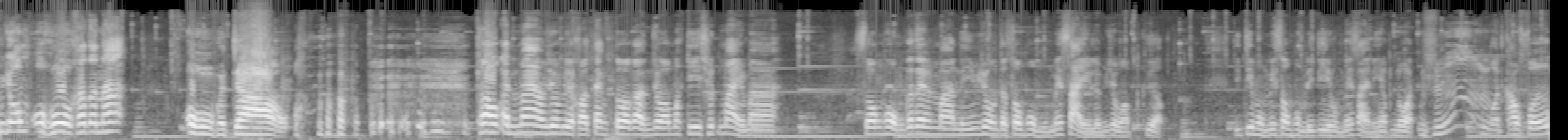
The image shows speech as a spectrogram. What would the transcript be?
พี่ชมโอ้โหคาตานะ โอ้พระเจ้า เข้ากันมากผู้ชมเดี๋ยวขอแต่งตัวก่อนผู้ชมเมื่อกี้ชุดใหม่มา ทรงผมก็จะเป็นมานี้ผู้ชมแต่ทรงผมผมไม่ใส่อยู่เลยผู้ชมครับเกือบจริงๆผมมีทรงผมดีๆผมไม่ใส่นี่ครับหนวดหนวดเขาเฟิร์ม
